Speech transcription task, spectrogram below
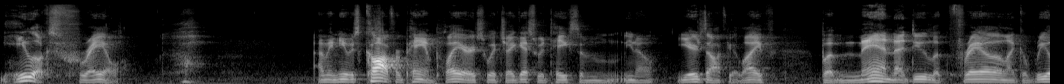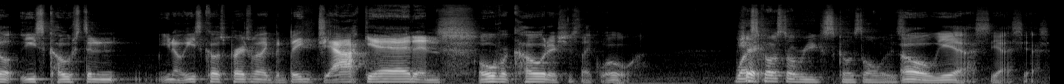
He looks frail. I mean, he was caught for paying players, which I guess would take some, you know, years off your life. But man, that dude looked frail and like a real East Coastin, you know, East Coast person with like the big jacket and overcoat. It's just like, whoa. West Sure. Coast over East Coast always. Oh yes, yes, yes.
